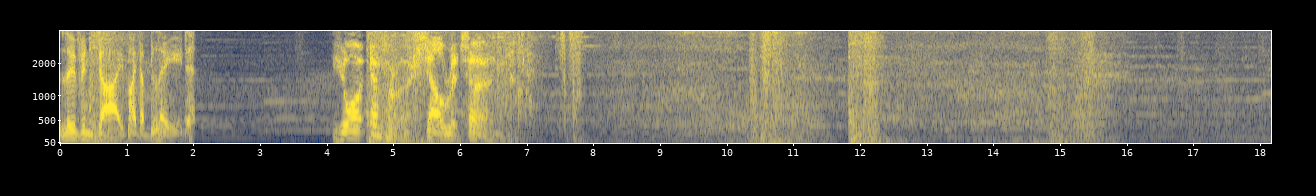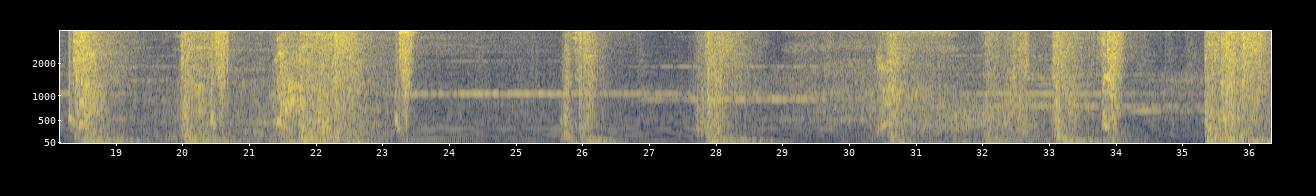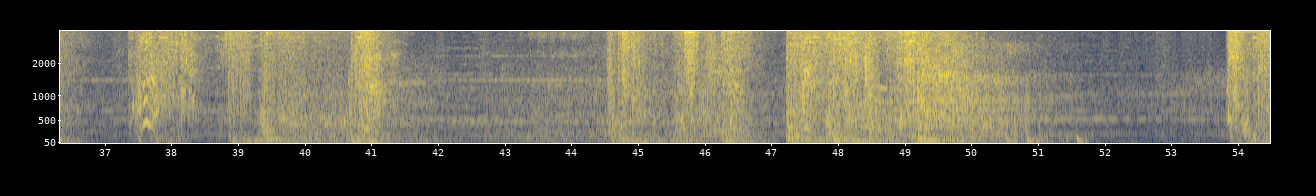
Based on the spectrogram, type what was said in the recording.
Live and die by the blade. Your Emperor shall return. Yes.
